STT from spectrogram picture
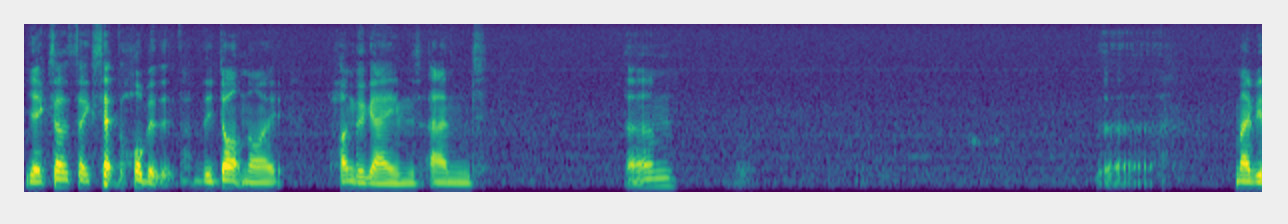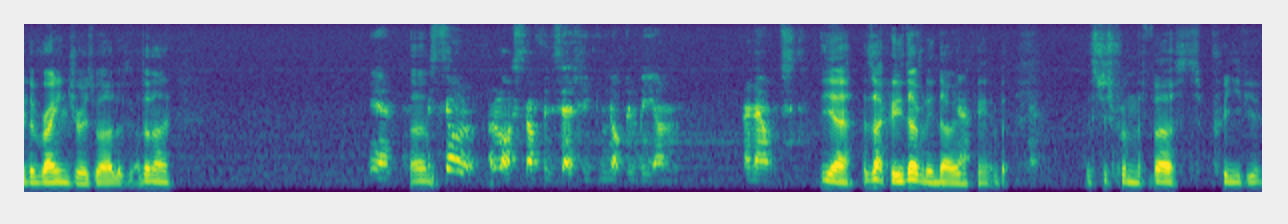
Yeah, because except the Hobbit, the- the Dark Knight, Hunger Games, and um, uh, maybe The Ranger as well. I don't know. Yeah, Um, there's still a lot of stuff that's actually not going to be un- announced. Yeah, exactly. You don't really know Yeah. anything, but it's just from the first preview.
